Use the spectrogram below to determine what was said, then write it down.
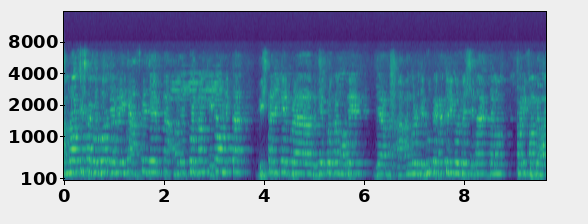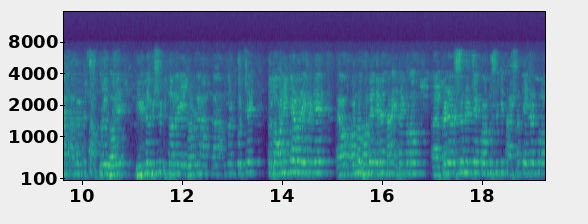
আমরাও চেষ্টা করব যেন এই যে আজকে যে আমাদের প্রোগ্রাম এটা অনেকটা বিশ তারিখের যে প্রোগ্রাম হবে, যে আন্দোলন যে রূপরেখা তৈরি করবে, সেটা যেন সঠিকভাবে হয়, তারও একটা চাপ প্রয়োগ হবে। বিভিন্ন বিশ্ববিদ্যালয় এই ধরনের আন্দোলন করছে। তবে অনেকে আবার এটাকে অন্যভাবে দেবেন না। এটা কোনো ফেডারেশনের যে কর্মসূচি, তার সাথে এটার কোনো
